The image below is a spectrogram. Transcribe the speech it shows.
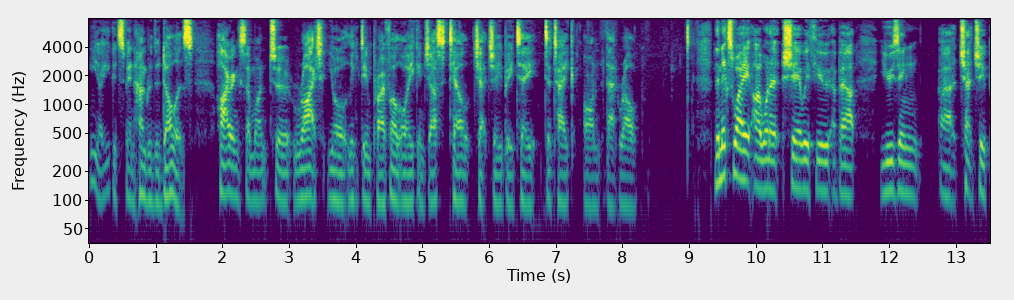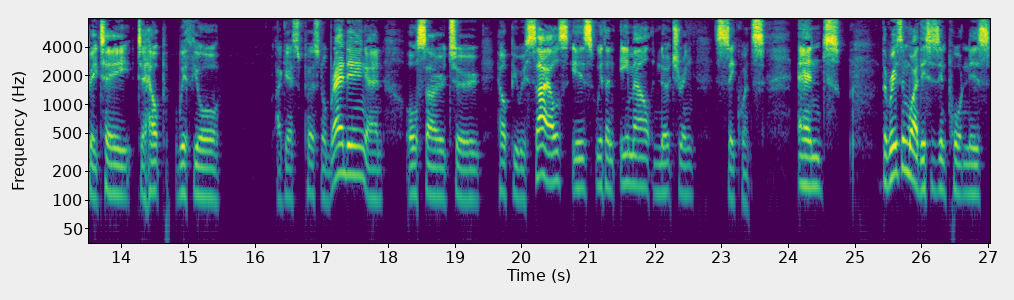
you know, you could spend hundreds of dollars hiring someone to write your LinkedIn profile, or you can just tell ChatGPT to take on that role. The next way I want to share with you about using uh, ChatGPT to help with your, I guess, personal branding and also to help you with sales is with an email nurturing sequence. And the reason why this is important is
